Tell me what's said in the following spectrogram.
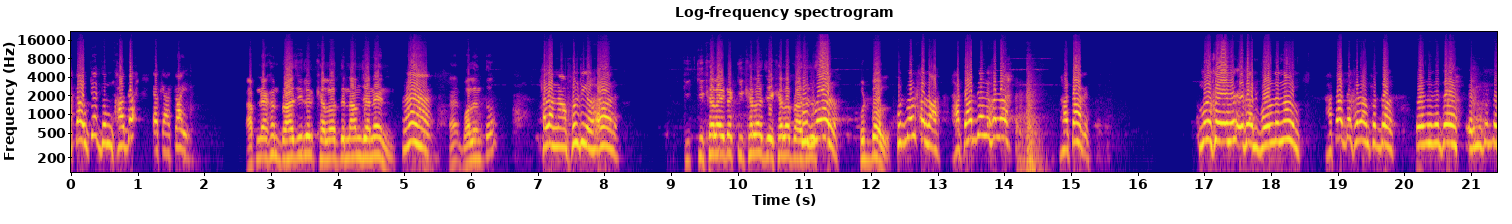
একা উঠে দুম দেয় একা একাই। আপনি এখন ব্রাজিলের খেলোয়াড়দের নাম জানেন? হ্যাঁ। হ্যাঁ বলেন তো। খেলা না ফুলটি হ্যাঁ। কি কি খেলা? এটা কি খেলা? যে খেলা ব্রাজিল ফুটবল। ফুটবল। ফুটবল খেলা। হাতার দেন খেলা। হাতার। মনে করে এটা বললে না হাতার দিয়ে খেলাম ফুটবল এরকম কিন্তু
